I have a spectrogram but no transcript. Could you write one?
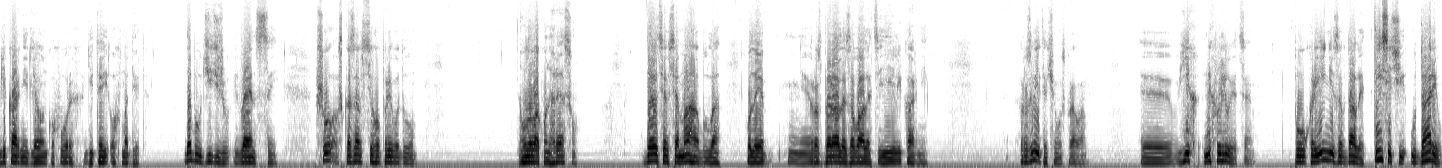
лікарні для онкохворих дітей Охмадит. Де був Джіджі Венс цей? Що сказав з цього приводу голова Конгресу? Де оця вся мага була, коли розбирали завали цієї лікарні? Розумієте, в чому справа? Е, їх не хвилює це. По Україні завдали тисячі ударів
